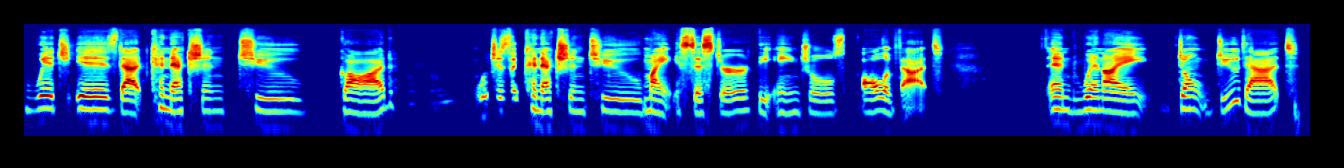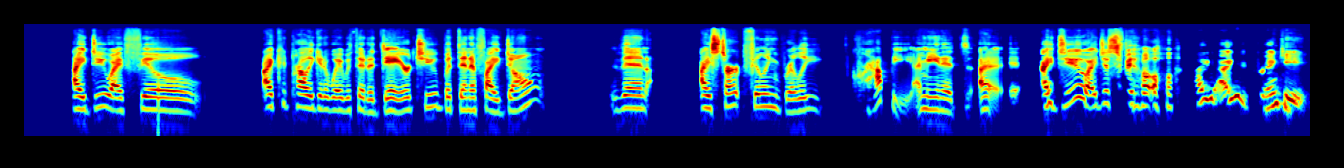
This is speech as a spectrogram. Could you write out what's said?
which is that connection to God, mm-hmm. which is a connection to my sister, the angels, all of that. And when I don't do that, I do, I feel I could probably get away with it a day or two, but then if I don't, then I start feeling really crappy. I mean, it's I I do. I just feel I I get cranky.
